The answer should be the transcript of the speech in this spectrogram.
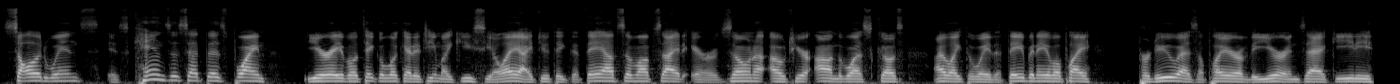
solid wins is Kansas at this point. You're able to take a look at a team like UCLA. I do think that they have some upside. Arizona out here on the West Coast. I like the way that they've been able to play. Purdue as a player of the year and Zach Edey.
